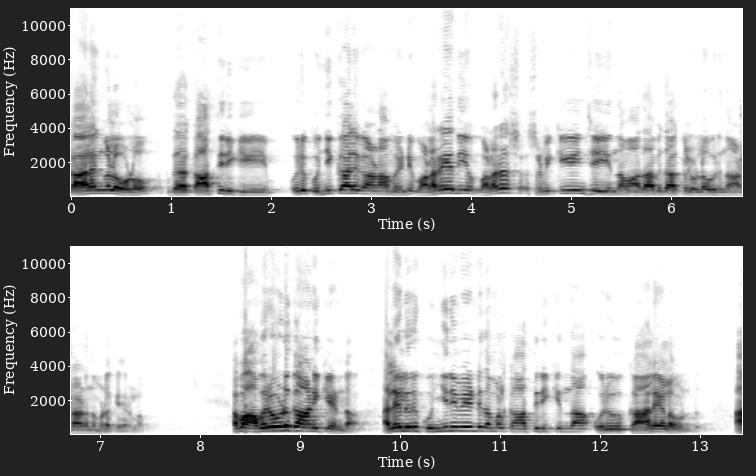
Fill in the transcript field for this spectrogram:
കാലങ്ങളോളം കാത്തിരിക്കുകയും ഒരു കുഞ്ഞിക്കാൽ കാണാൻ വേണ്ടി വളരെയധികം വളരെ ശ്രമിക്കുകയും ചെയ്യുന്ന മാതാപിതാക്കളുള്ള ഒരു നാടാണ് നമ്മുടെ കേരളം. അപ്പോൾ അവരോട് കാണിക്കേണ്ട അല്ലെങ്കിൽ ഒരു കുഞ്ഞിന് വേണ്ടി നമ്മൾ കാത്തിരിക്കുന്ന ഒരു കാലയളവുണ്ട്. ആ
